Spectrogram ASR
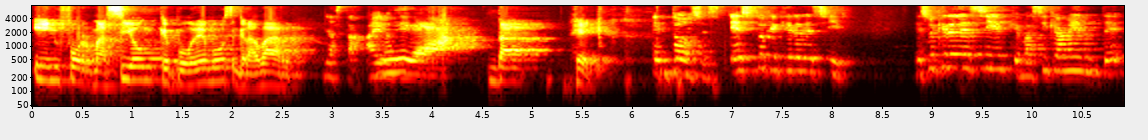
información que podemos grabar. Ya está. Ahí lo tienes. What the heck? Entonces, ¿esto qué quiere decir? Eso quiere decir que básicamente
